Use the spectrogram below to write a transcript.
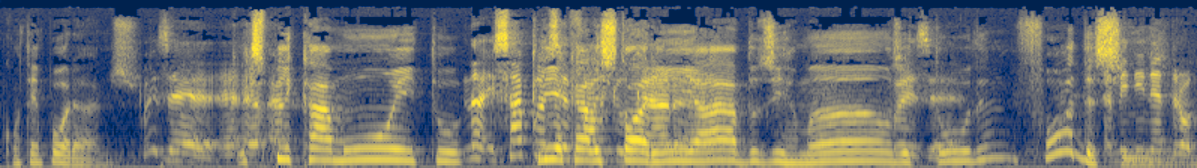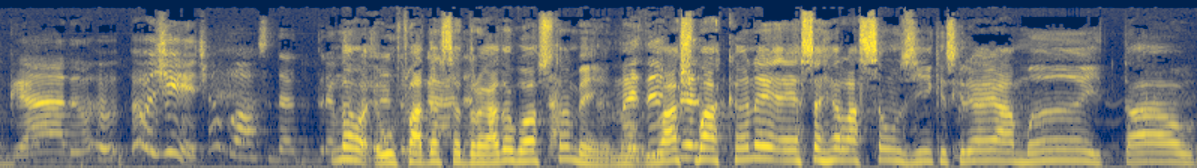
contemporâneos. Pois é. é- é- explicar muito, Não, e sabe cria você aquela o cara- historinha ah, dos irmãos Pois e é. tudo. Foda-se. A menina é drogada. Ô, ô, gente, Eu gosto da, do drama. Não, da o fato dessa drogada eu gosto Tá, também. mas não, de- não acho bacana é essa relaçãozinha que eles criam, é a mãe e tal.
